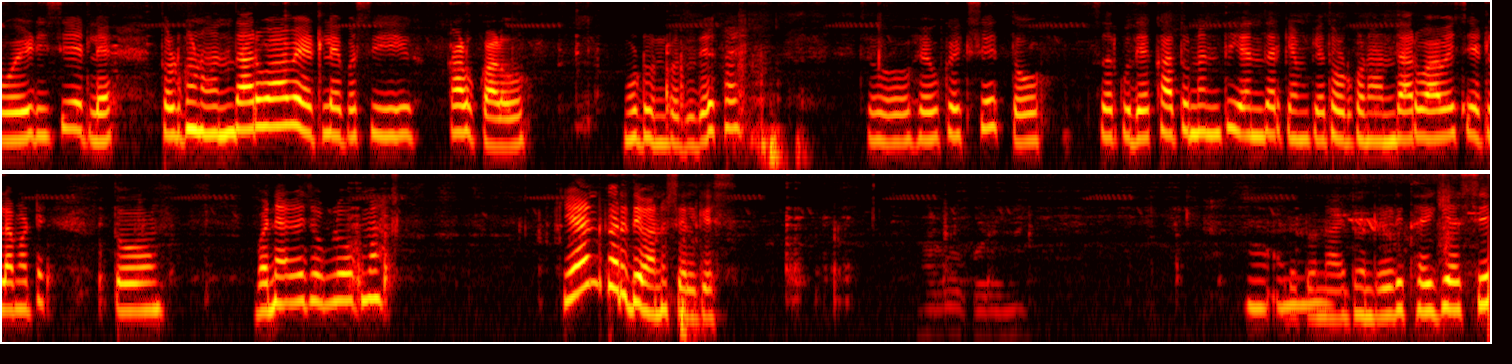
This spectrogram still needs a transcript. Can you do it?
ઓયડી છે એટલે થોડું ઘણું અંધારું આવે એટલે પછી કાળું કાળું મોઢું ને બધું દેખાય. તો એવું કંઈક છે તો સરખું દેખાતું નથી અંદર કેમ કે થોડું ઘણું અંધારું આવે છે એટલા માટે. તો બન્યા રહેજો બ્લોગમાં. કેન્ડ કરી દેવાનું છે કેસ તો નાઈ ધોન રેડી થઈ ગયા છે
